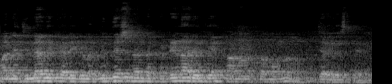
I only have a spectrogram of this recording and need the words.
ಮಾನ್ಯ ಜಿಲ್ಲಾಧಿಕಾರಿಗಳ ನಿರ್ದೇಶನದ ಕಠಿಣ ರೀತಿಯ ಕಾನೂನು ಕ್ರಮವನ್ನು ಜರುಗಿಸ್ತೇವೆ.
